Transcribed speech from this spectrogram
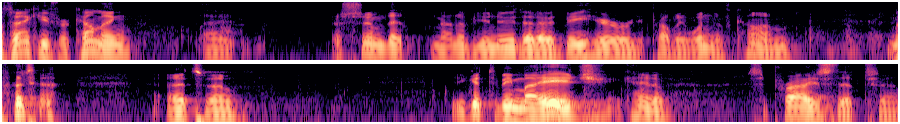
Well, thank you for coming. I assume that none of you knew that I would be here, or you probably wouldn't have come. But it's. Uh, you get to be my age, kind of surprised that uh,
